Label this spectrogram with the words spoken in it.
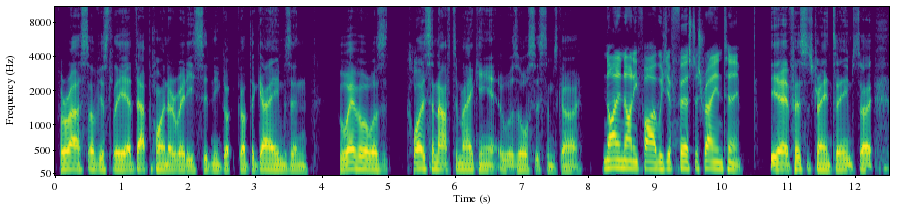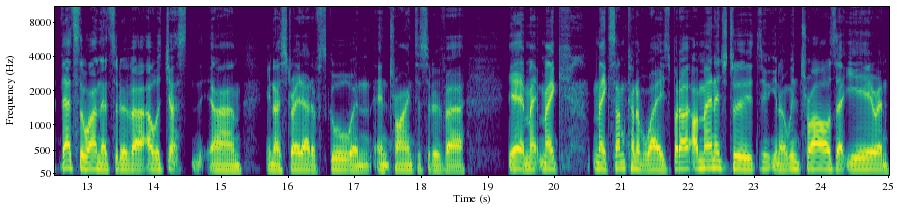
for us, obviously at that point already, Sydney got, got the games, and whoever was close enough to making it, it was all systems go. 1995 was your first Australian team. Yeah, first Australian team. So that's the one that sort of uh, I was just um, you know straight out of school and and trying to sort of uh, yeah make make make some kind of waves. But I, I managed to, to, you know win trials that year and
